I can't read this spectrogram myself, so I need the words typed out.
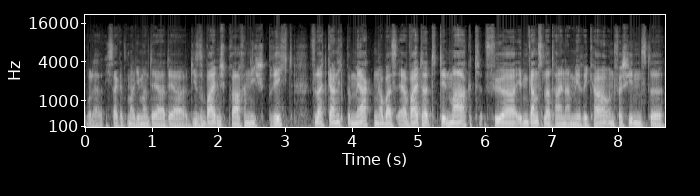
oder ich sage jetzt mal jemand, der, der diese beiden Sprachen nicht spricht, vielleicht gar nicht bemerken. Aber es erweitert den Markt für eben ganz Lateinamerika und verschiedenste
